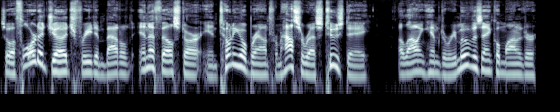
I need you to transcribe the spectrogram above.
So a Florida judge freed embattled NFL star Antonio Brown from house arrest Tuesday, allowing him to remove his ankle monitor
